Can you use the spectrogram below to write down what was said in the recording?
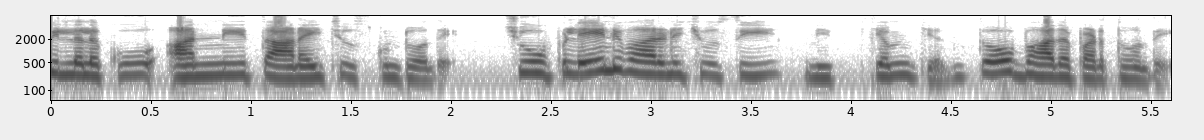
పిల్లలకు అన్నీ తానై చూసుకుంటోంది. చూపు లేని వారిని చూసి నిత్యం ఎంతో బాధపడుతోంది.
